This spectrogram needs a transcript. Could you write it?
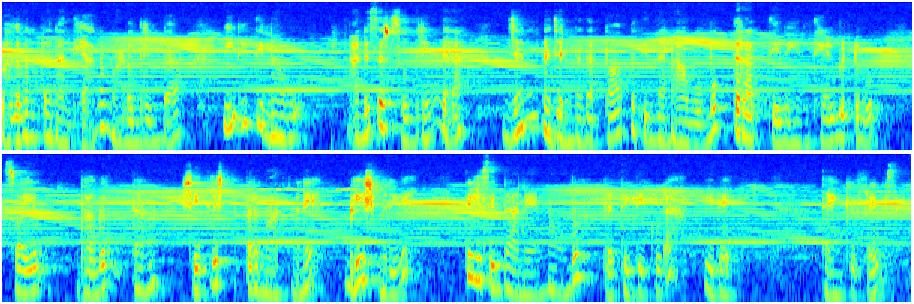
ಭಗವಂತನ ಧ್ಯಾನ ಮಾಡೋದ್ರಿಂದ ಈ ರೀತಿ ನಾವು ಅನುಸರಿಸೋದ್ರಿಂದ ಜನ್ಮ ಜನ್ಮದ ಪಾಪದಿಂದ ನಾವು ಮುಕ್ತರಾಗ್ತೀವಿ ಅಂತ ಹೇಳಿಬಿಟ್ಟು ಸ್ವಯಂ ಭಗವಂತ ಶ್ರೀಕೃಷ್ಣ ಪರಮಾತ್ಮನೇ ಭೀಷ್ಮರಿಗೆ ತಿಳಿಸಿದ್ದಾನೆ ಅನ್ನೋ ಒಂದು ಪ್ರತೀತಿ ಕೂಡ ಇದೆ. Thank you friends.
